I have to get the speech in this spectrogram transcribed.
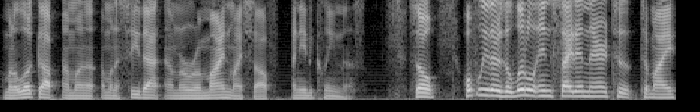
I'm going to look up, I'm going to I'm going to see that, I'm going to remind myself I need to clean this. So hopefully there's a little insight in there to, to my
